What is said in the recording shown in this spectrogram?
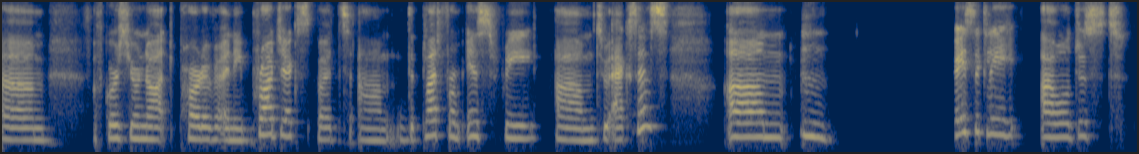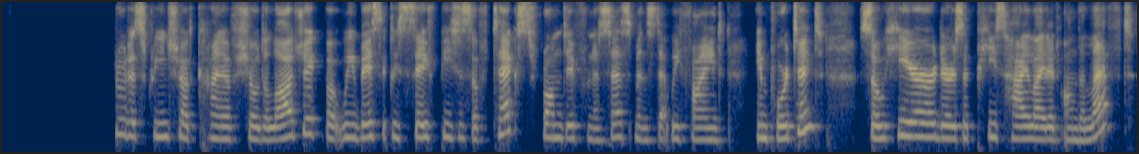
Um, of course, you're not part of any projects, but um, the platform is free um, to access. Um, basically, I will just through the screenshot kind of show the logic, but we basically save pieces of text from different assessments that we find important. So here there's a piece highlighted on the left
